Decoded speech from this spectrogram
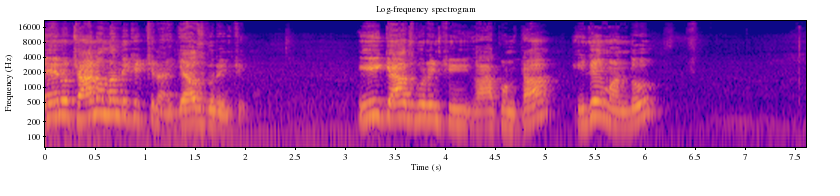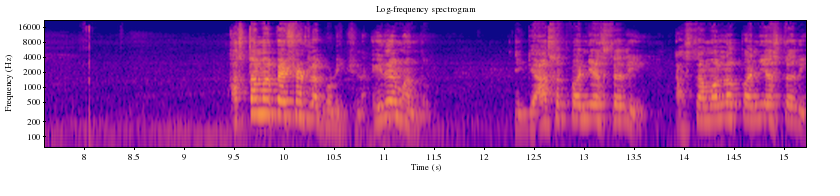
నేను చాలా మందికి ఇచ్చిన గ్యాస్ గురించి. ఈ గ్యాస్ గురించి కాకుండా ఇదే మందు అస్తమా పేషెంట్లకు కూడా ఇచ్చిన. ఇదే మందు. ఈ గ్యాస్కి పనిచేస్తుంది అస్తమల్లోకి పనిచేస్తుంది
